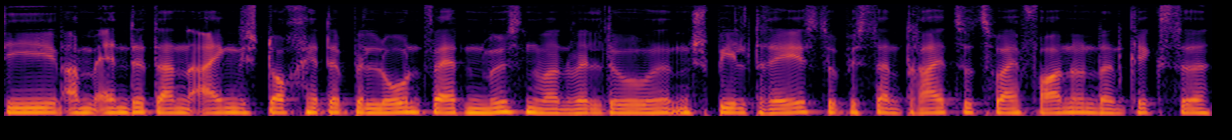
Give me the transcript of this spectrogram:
die am Ende dann eigentlich doch hätte belohnt werden müssen, weil, weil du ein Spiel drehst, du bist dann 3 zu 2 vorne und dann kriegst du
